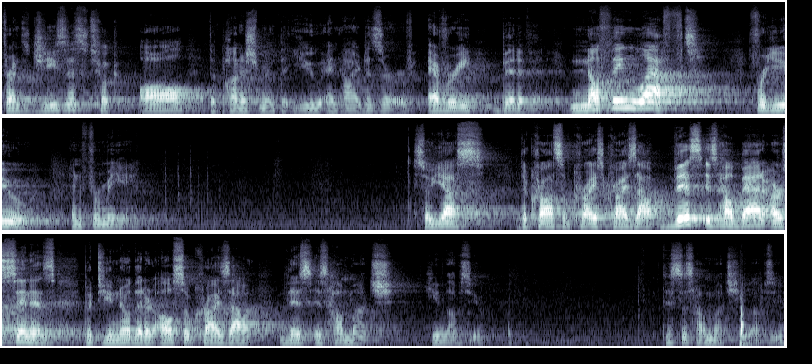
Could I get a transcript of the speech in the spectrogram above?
Friends, Jesus took all the punishment that you and I deserve, every bit of it. Nothing left for you and for me. So, yes, the cross of Christ cries out, This is how bad our sin is. But do you know that it also cries out, This is how much He loves you? This is how much He loves you.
